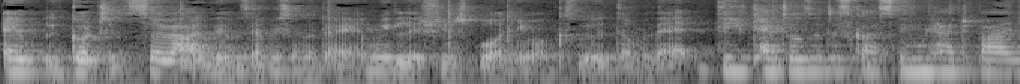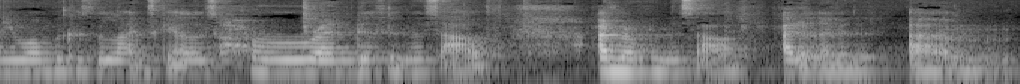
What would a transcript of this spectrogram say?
it got so bad it was every single day and we literally just bought a new one because we were done with it. The kettles are disgusting. We had to buy a new one because the line scale is horrendous in the south. I'm not from the south. I don't live in, um,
